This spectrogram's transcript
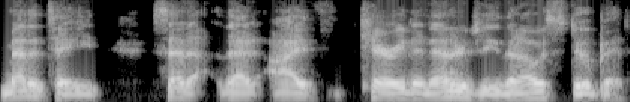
meditate, said that I carried an energy that I was stupid.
